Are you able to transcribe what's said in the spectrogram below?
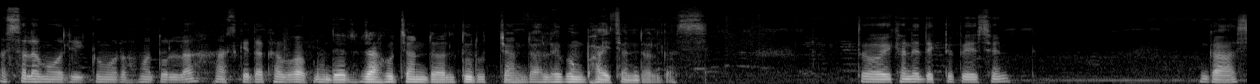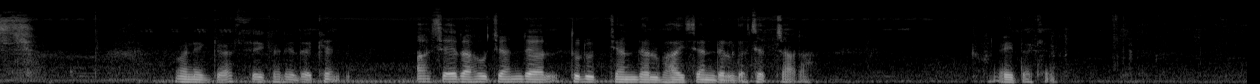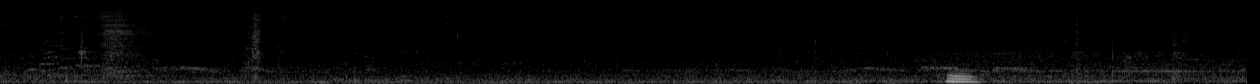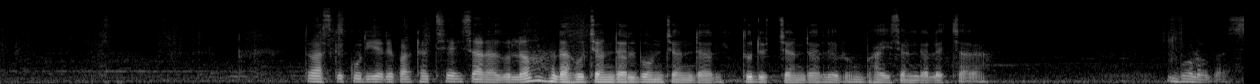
আসসালামু আলাইকুম রহমতুল্লাহ। আজকে দেখাবো আপনাদের রাহু চান্ডাল তুরুত চান্ডাল এবং ভাই চান্ডাল গাছ। তো এখানে দেখতে পেয়েছেন গাছ, অনেক গাছ। এখানে দেখেন আছে রাহু চান্ডাল তুরুত চান্ডাল, ভাই চান্ডাল গাছের চারা। এই দেখেন। তো আজকে কুরিয়ারে পাঠাচ্ছে এই চারাগুলো, রাহু চান্ডাল, বোন চান্ডাল তুরুর চান্ডাল এবং ভাই চান্ডালের চারা। বড় গাছ।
